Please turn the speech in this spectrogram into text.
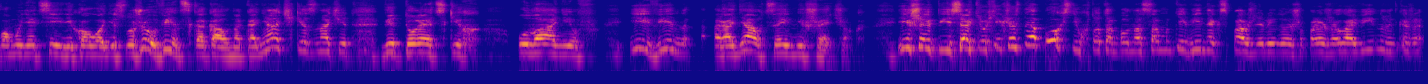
в амуніційній колоні служив. Він скакав на конячки, значить, від турецьких уланів, і він раняв цей мішечок. І ще й 50 років, якщо не Бог з хто там був на самом деле, він як справжня людина, що пережила війну, він каже,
